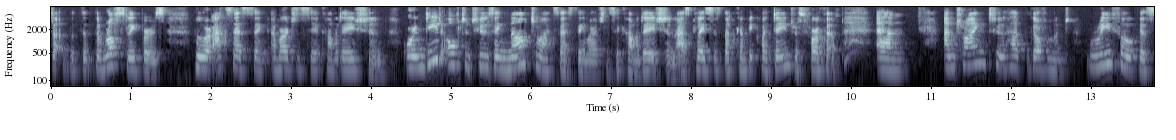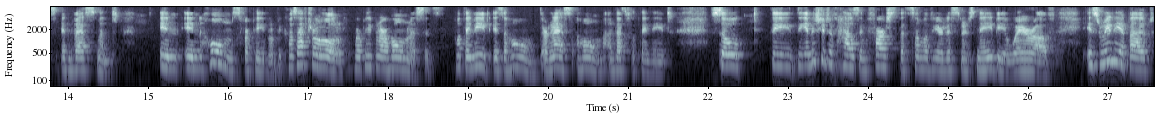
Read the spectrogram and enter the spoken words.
the, the, rough sleepers who are accessing emergency accommodation, or indeed often choosing not to access the emergency accommodation as places that can be quite dangerous for them, um, and trying to help the government refocus investment in in homes for people because after all where people are homeless it's what they need is a home. They're less home and that's what they need. So the the initiative housing first that some of your listeners may be aware of is really about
